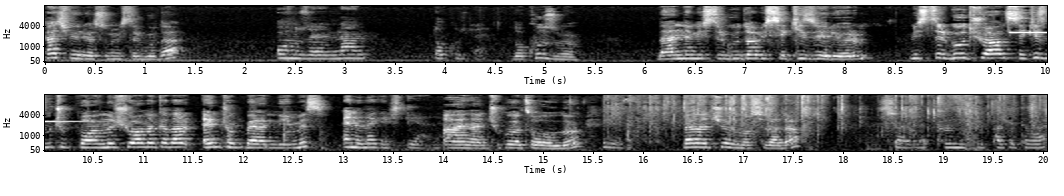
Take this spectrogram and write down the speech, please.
Kaç veriyorsun Mr. Good'a? 10 üzerinden 9 be. 9 mu? Ben de Mr. Good'a bir 8 veriyorum. Mr. Good şu an 8,5 puanla şu ana kadar en çok beğendiğimiz En öne geçti yani. aynen çikolata oldu. Ben açıyorum o sırada. Şöyle turuncu bir paketi var.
